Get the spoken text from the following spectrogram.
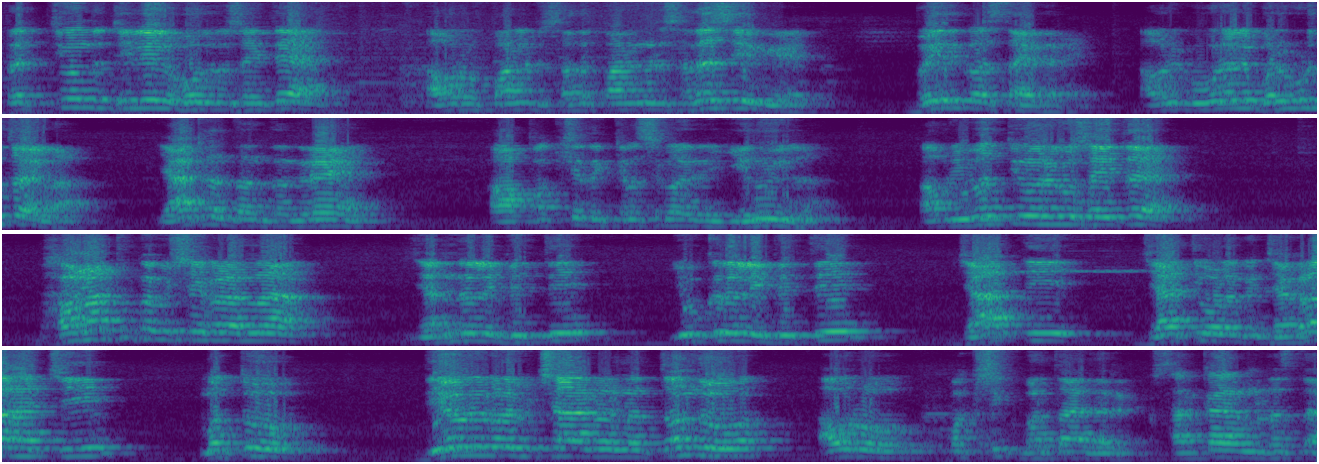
ಪ್ರತಿಯೊಂದು ಜಿಲ್ಲೆಯಲ್ಲಿ ಹೋದ್ರು ಸಹಿತ ಅವರು ಪಾರ್ಲಿಮೆಂಟ್ ಸದ ಪಾರ್ಲಿಮೆಂಟ್ ಸದಸ್ಯರಿಗೆ ಬೈದು ಕಳಿಸ್ತಾ ಇದ್ದಾರೆ. ಅವ್ರಿಗೆ ಊರಲ್ಲಿ ಬರ್ಬಿಡ್ತಾ ಇಲ್ಲ. ಯಾಕಂತಂತಂದ್ರೆ ಆ ಪಕ್ಷದ ಕೆಲಸಗಳಲ್ಲಿ ಏನೂ ಇಲ್ಲ. ಅವ್ರು ಇವತ್ತಿನವರೆಗೂ ಸಹಿತ ಭಾವನಾತ್ಮಕ ವಿಷಯಗಳನ್ನ ಜನರಲ್ಲಿ ಬಿತ್ತಿ, ಯುವಕರಲ್ಲಿ ಬಿತ್ತಿ, ಜಾತಿ ಜಾತಿ ಒಳಗೆ ಜಗಳ ಹಚ್ಚಿ ಮತ್ತು ದೇವರುಗಳ ವಿಚಾರಗಳನ್ನ ತಂದು ಅವರು ಪಕ್ಷಕ್ಕೆ ಬರ್ತಾ ಇದ್ದಾರೆ, ಸರ್ಕಾರ ನಡೆಸ್ತಾ,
